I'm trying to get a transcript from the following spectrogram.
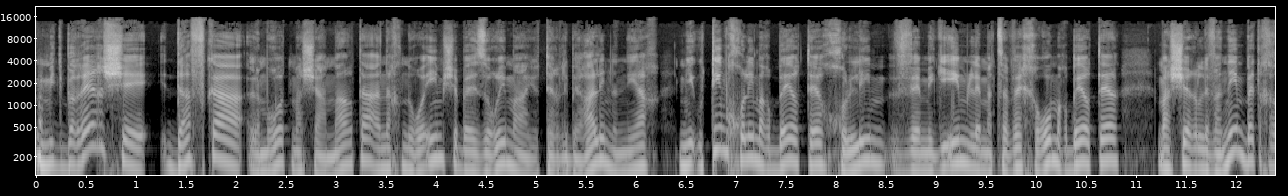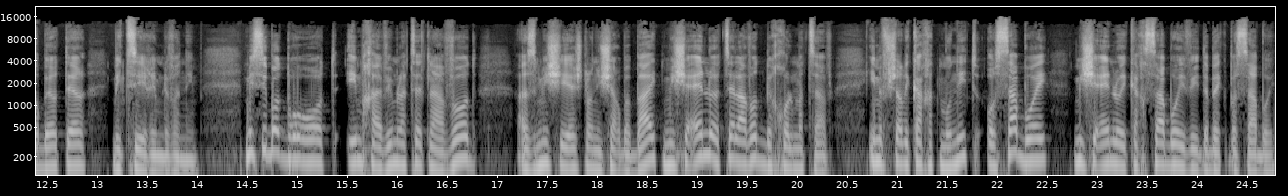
מתברר שדווקא למרות מה שאמרת, אנחנו רואים שבאזורים היותר ליברליים, נניח, מיעוטים חולים הרבה יותר, חולים ומגיעים למצבי חירום הרבה יותר מאשר לבנים, בטח הרבה יותר מצעירים לבנים. מסיבות ברורות, אם חייבים לצאת לעבוד, אז מי שיש לו נשאר בבית, מי שאין לו יוצא לעבוד בכל מצב. אם אפשר לקחת מונית או סאבווי, מי שאין לו ייקח סאבווי וידבק בסאבווי.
